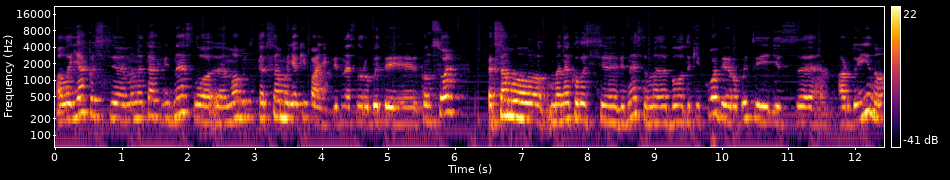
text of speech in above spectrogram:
Але якось е, мене так віднесло, е, мабуть, так само, як і панік віднесло робити консоль Так само мене колись віднесли, в мене було таке хобі робити із Arduino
